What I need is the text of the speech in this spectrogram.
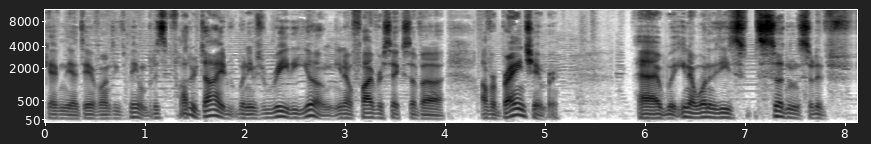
gave him the idea of wanting to be one. But his father died when he was really young, you know, five or six of a of a brain tumor. Uh, you know, one of these sudden sort of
